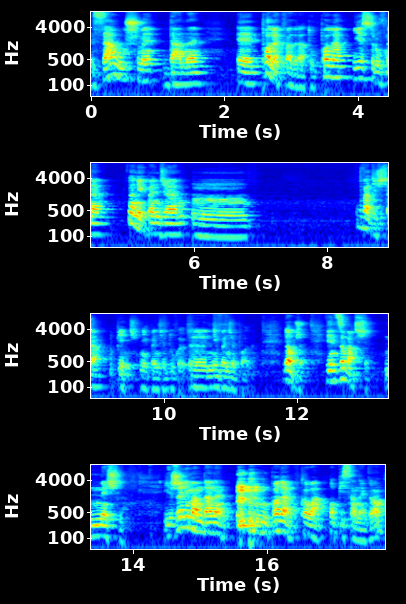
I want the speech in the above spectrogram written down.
załóżmy dane pole kwadratu. Pole jest równe, no niech będzie mm, 25, niech będzie, długo, y, niech będzie pole. Dobrze, więc zobaczcie, myślę. Jeżeli mam dane pole koła opisanego,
